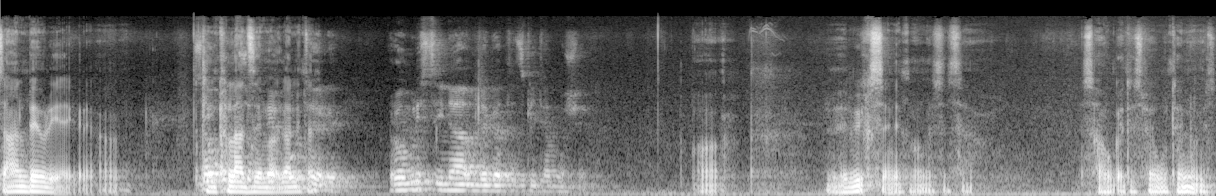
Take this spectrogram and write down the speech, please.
ძალიან ბევრია ეგრე თინკლაძე მაგალითად. რომლის წინააღმდეგადაც გითამაშე აა ვერ ვიხსენებ მომესაც საუკეთესო ფეხბურთელების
